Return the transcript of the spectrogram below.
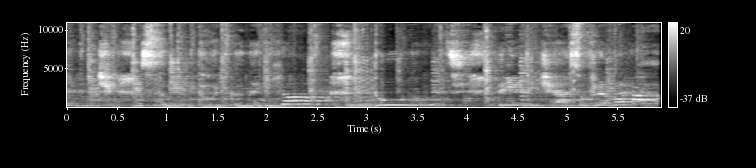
горечь, стоит только на нее. Дунуть. Третий час уже пора,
